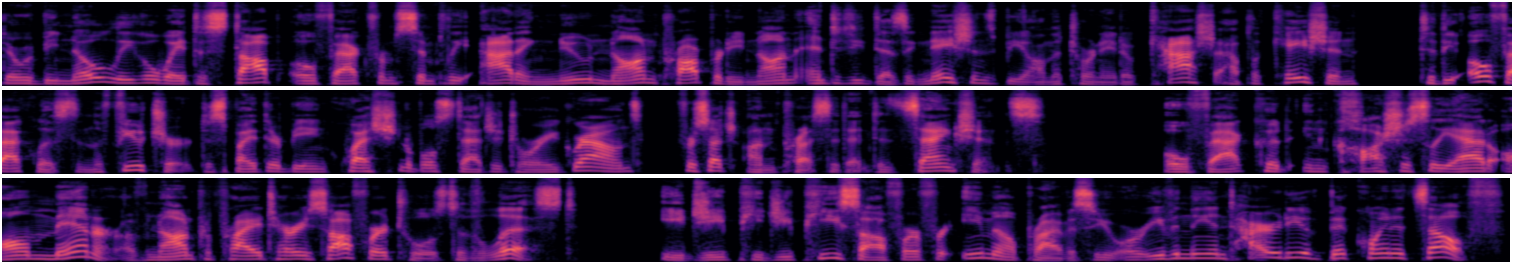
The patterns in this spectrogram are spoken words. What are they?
there would be no legal way to stop OFAC from simply adding new non property, non entity designations beyond the Tornado Cash application to the OFAC list in the future, despite there being questionable statutory grounds for such unprecedented sanctions. OFAC could incautiously add all manner of non proprietary software tools to the list e.g., PGP software for email privacy, or even the entirety of Bitcoin itself.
